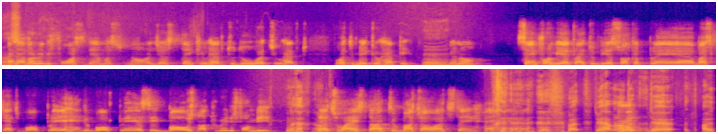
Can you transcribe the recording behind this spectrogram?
I never really forced them. As, no, I just think you have to do what you have, to, what make you happy. Mm. You know, same for me. I try to be a soccer player, basketball player, handball player. Say ball is not really for me. okay. That's why I start to martial watch thing. but do you have another? do you, are you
